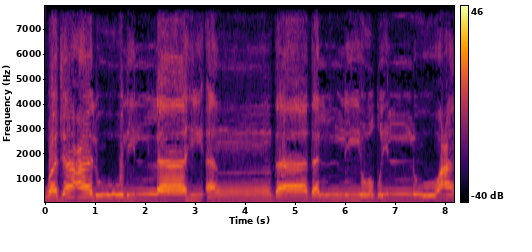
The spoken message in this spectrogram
وجعلوا لله أندادا ليضلوا عن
